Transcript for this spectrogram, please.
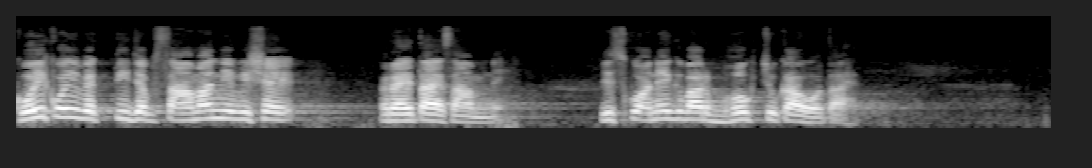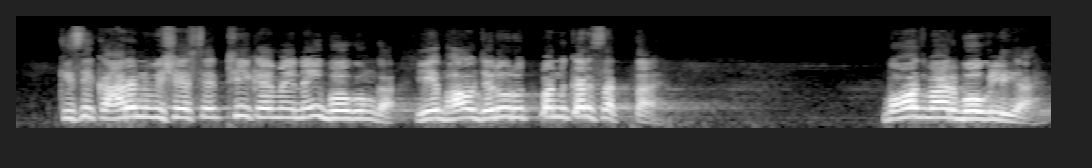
कोई कोई व्यक्ति जब सामान्य विषय रहता है सामने, जिसको अनेक बार भोग चुका होता है, किसी कारण विषय से, ठीक है, मैं नहीं भोगूँगा, ये भाव ज़रूर उत्पन्न कर सकता है। बहुत बार भोग लिया है।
